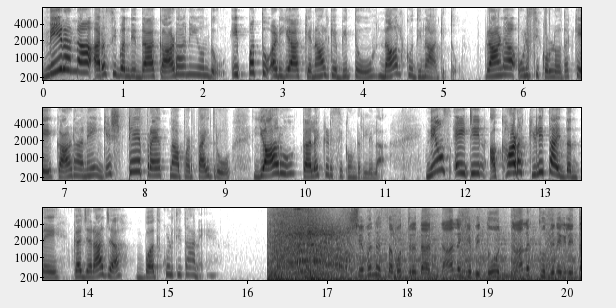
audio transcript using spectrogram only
ನೀರನ್ನ ಅರಸಿ ಬಂದಿದ್ದ ಕಾಡಾನೆಯೊಂದು ಇಪ್ಪತ್ತು ಅಡಿಯ ಕೆನಾಲ್ಗೆ ಬಿದ್ದು ನಾಲ್ಕು ದಿನ ಆಗಿತ್ತು. ಪ್ರಾಣ ಉಳಿಸಿಕೊಳ್ಳೋದಕ್ಕೆ ಕಾಡಾನೆ ಎಷ್ಟೇ ಪ್ರಯತ್ನ ಪಡ್ತಾ ಇದ್ರು ಯಾರೂ ತಲೆ ಕೆಡಿಸಿಕೊಂಡಿರಲಿಲ್ಲ. ನ್ಯೂಸ್ ಅಖಾಡ ಕಿಳಿತಾ ಇದ್ದಂತೆ ಗಜರಾಜ ಬದುಕುಳಿದಿದ್ದಾನೆ. ಶಿವನ ಸಮುದ್ರದ ನಾಲೆಗೆ ಬಿದ್ದು ನಾಲ್ಕು ದಿನಗಳಿಂದ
